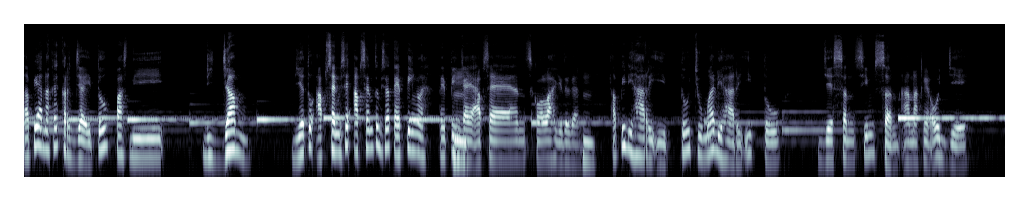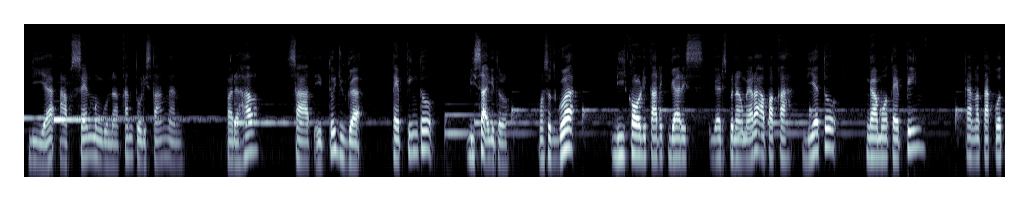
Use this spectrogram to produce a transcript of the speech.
tapi anaknya kerja itu pas di di jam dia tuh absen. Bisa absen tuh bisa tapping lah. Tapping Hmm. kayak absen sekolah gitu kan. Hmm. tapi di hari itu cuma di hari itu Jason Simpson anaknya OJ dia absen menggunakan tulis tangan. Padahal saat itu juga tapping tuh bisa gitu loh. Maksud gua di kalau ditarik garis garis benang merah apakah dia tuh nggak mau tapping karena takut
